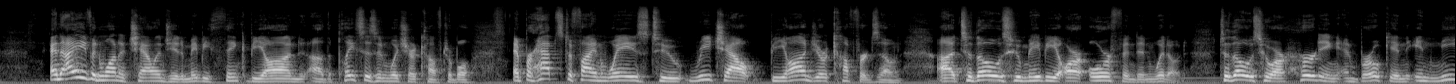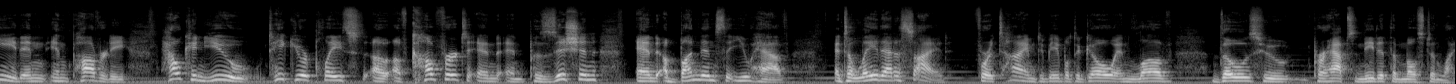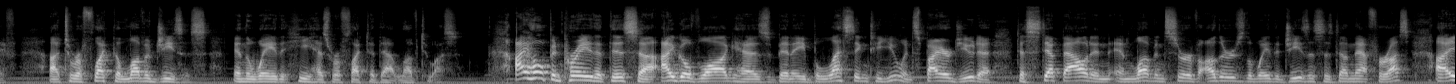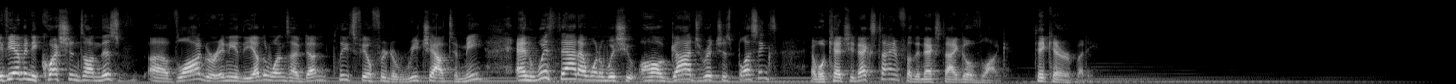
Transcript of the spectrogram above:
And I even want to challenge you to maybe think beyond uh, the places in which you're comfortable and perhaps to find ways to reach out beyond your comfort zone uh, to those who maybe are orphaned and widowed, to those who are hurting and broken, in need and in poverty. How can you take your place of, of comfort and, and position and abundance that you have and to lay that aside for a time to be able to go and love those who perhaps need it the most in life, uh, to reflect the love of Jesus in the way that He has reflected that love to us. I hope and pray that this uh, iGo vlog has been a blessing to you, inspired you to, to step out and, and love and serve others the way that Jesus has done that for us. Uh, if you have any questions on this uh, vlog or any of the other ones I've done, please feel free to reach out to me. And with that, I want to wish you all God's richest blessings, and we'll catch you next time for the next iGo vlog. Take care, everybody.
